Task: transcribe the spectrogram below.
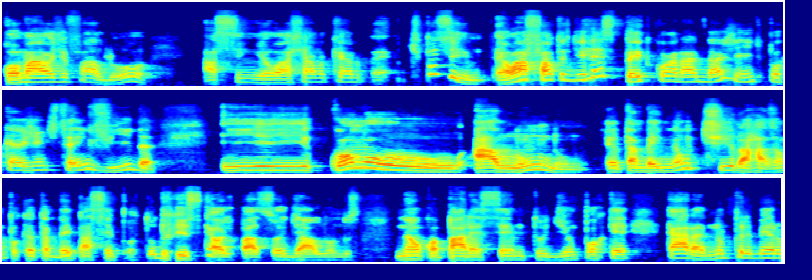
Como a Auge falou, assim, eu achava que era. é, Tipo assim, é uma falta de respeito com o horário da gente, porque a gente tem vida. E como aluno, eu também não tiro a razão, porque eu também passei por tudo isso que a passou de alunos não comparecendo tudinho, porque, cara, no primeiro,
